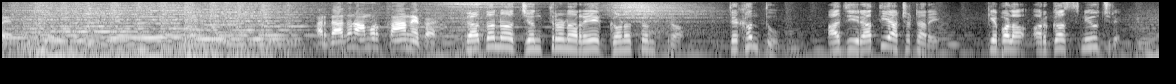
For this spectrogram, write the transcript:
হয়ে आर दादन आम काम एक दादन जंत्रण रे गणतंत्र देखंतु आज राति 8 केवल अर्गस न्यूज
